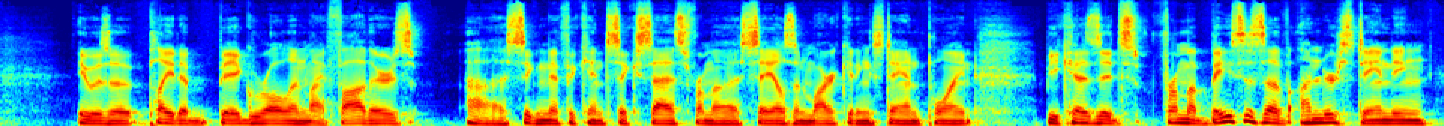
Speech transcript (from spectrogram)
It was a played a big role in my father's uh, significant success from a sales and marketing standpoint because it's from a basis of understanding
